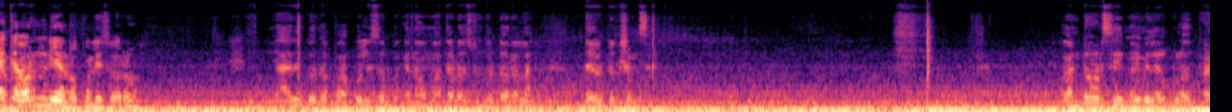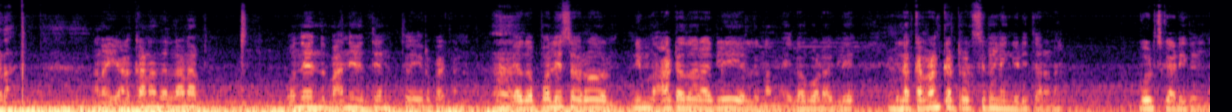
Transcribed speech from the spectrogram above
ಯಾಕೆ ಅವ್ರು ಪೊಲೀಸ್ ಅವರು ಯಾರಿಗೂ ಗೊತ್ತಪ್ಪ ಪೊಲೀಸರ ಬಗ್ಗೆ ನಾವು ಮಾತಾಡೋಷ್ಟು ದೊಡ್ಡವರಲ್ಲ. ದಯವಿಟ್ಟು ಕ್ಷಮಿಸಿ. ಕಂಟ್ರೋವರ್ಸಿ ಮೈ ಮೇಲೆ ಹೇಳ್ಕೊಳ್ಳೋದು ಬೇಡ. ಅಣ್ಣ ಎಳ್ಕೊಳೋದಲ್ಲ ಅಣ್ಣ. ಒಂದೇ ಒಂದು ಮಾನ್ಯತೆ ಅಂತ ಇರ್ಬೇಕಣ್ಣ. ಇವಾಗ ಪೊಲೀಸರು ನಿಮ್ ಆಟೋದವರಾಗ್ಲಿ ಎಲ್ಲ ನಮ್ಮ ಎಲ್ಲೋ ಬೋರ್ಡ್ ಆಗ್ಲಿ ಇಲ್ಲ ಕರ್ನಾಟಕ ಟ್ರಕ್ಸ್ಗಳನ್ನ ಹೆಂಗೆ ಹಿಡಿತಾರಣ್ಣ? ಗೂಡ್ಸ್ ಗಾಡಿಗಳನ್ನ?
